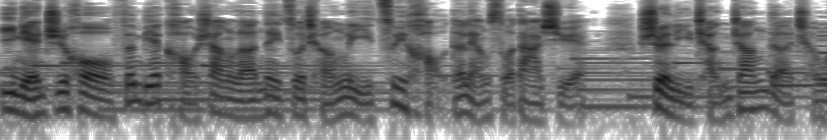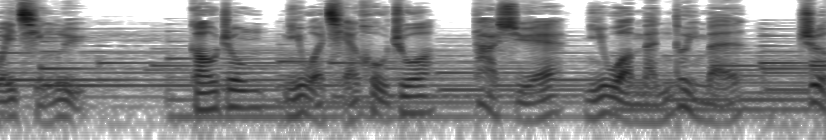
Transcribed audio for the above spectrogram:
一年之后，分别考上了那座城里最好的两所大学，顺理成章地成为情侣。高中你我前后桌，大学，你我门对门，这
